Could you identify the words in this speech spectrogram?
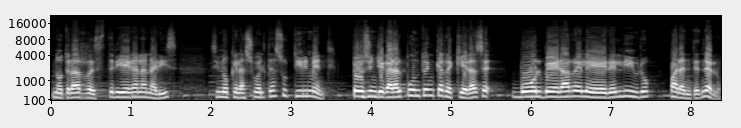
No te las restriega en la nariz, sino que las suelta sutilmente pero sin llegar al punto en que requieras eh, volver a releer el libro para entenderlo.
